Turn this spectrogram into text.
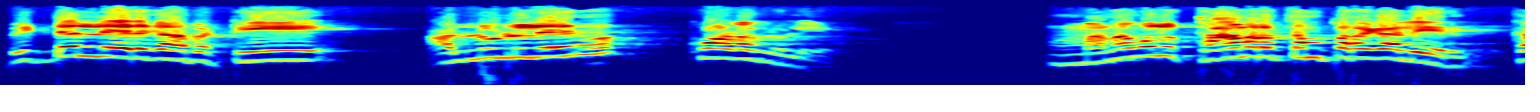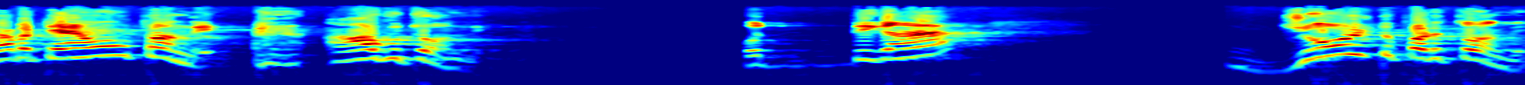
బిడ్డలు లేరు కాబట్టి అల్లుళ్ళు లేరు కోడళ్ళు లేరు. మనవలు తామర తంపరగా లేరు. కాబట్టి ఏమవుతోంది? ఆగుతోంది. కొద్దిగా జోల్ట్ పడుతోంది.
